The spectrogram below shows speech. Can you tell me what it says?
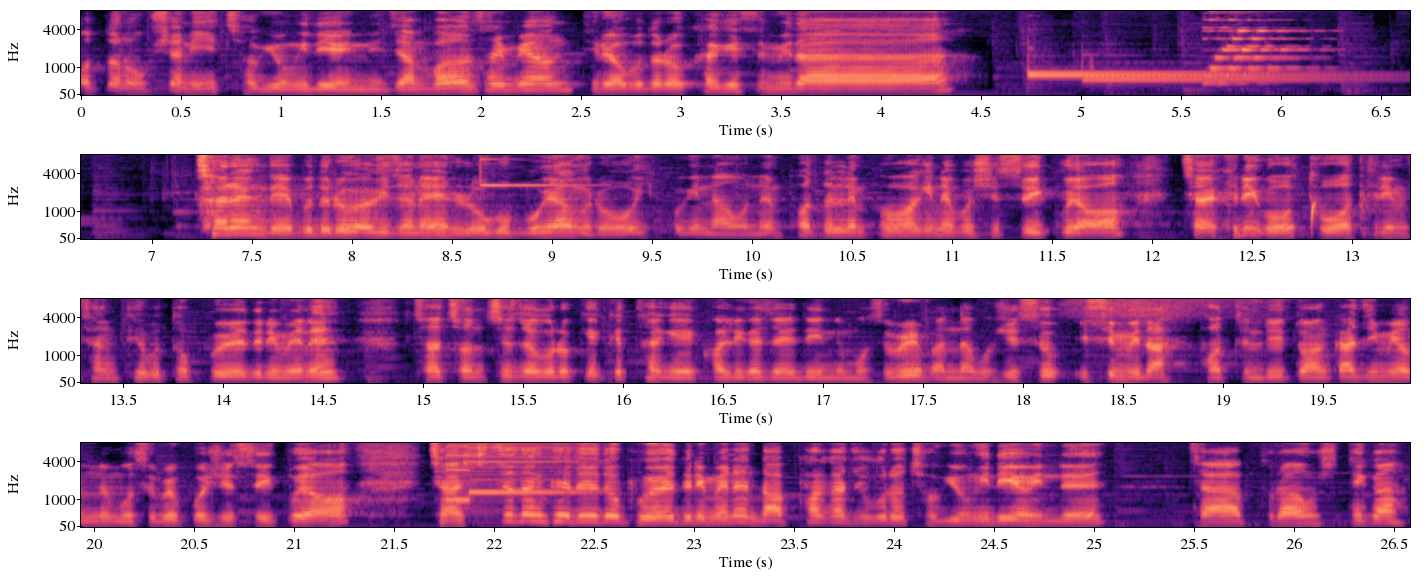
어떤 옵션이 적용이 되어 있는지 한번 설명 드려 보도록 하겠습니다. 차량 내부 들어가기 전에 로고 모양으로 이쁘게 나오는 퍼들램프 확인해 보실 수 있고요. 자, 그리고 도어 트림 상태부터 보여드리면은 자, 전체적으로 깨끗하게 관리가 잘 되어 있는 모습을 만나보실 수 있습니다. 버튼들 또한 까짐이 없는 모습을 보실 수 있고요. 자, 시트 상태들도 보여드리면은 나파 가죽으로 적용이 되어 있는 자, 브라운 시트가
